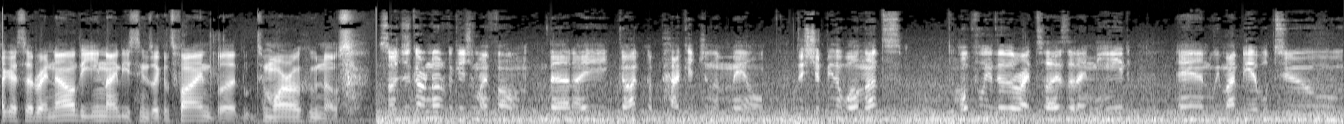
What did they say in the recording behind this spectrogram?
Like I said, right now, the E90 seems like it's fine, but tomorrow, who knows? So I just got a notification on my phone that I got a package in the mail. This should be the well nuts. Hopefully they're the right size that I need and we might be able to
